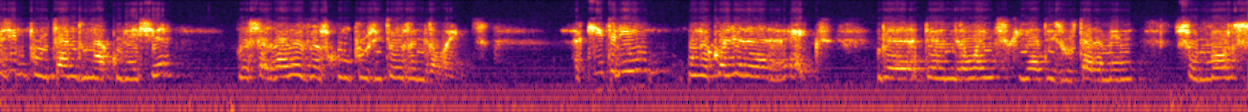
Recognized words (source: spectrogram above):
és important donar a conèixer les sardanes dels compositors andreuencs. Aquí tenim una colla d'ex d'andreuencs que ja dissortadament són morts,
